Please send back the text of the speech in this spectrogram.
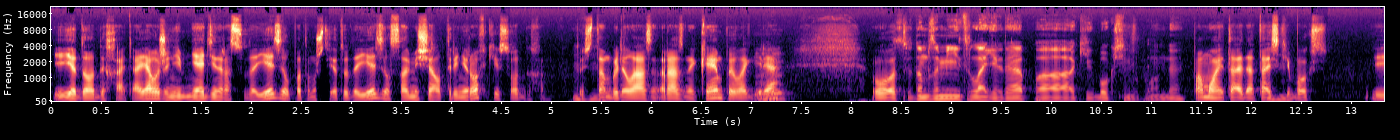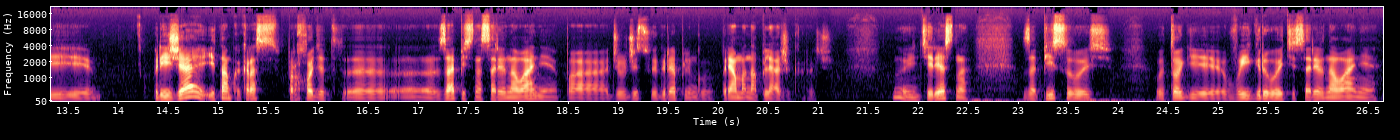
и еду отдыхать. А я уже не, не один раз сюда ездил, потому что я туда ездил, совмещал тренировки с отдыхом. То есть там были лаз- разные кемпы, лагеря. Мгм. Вот. Это там знаменитый лагерь, да, по кикбоксингу, по-моему, да? По муай-тай, да, тайский Мгм. бокс. И приезжаю, и там как раз проходит э, э, запись на соревнования по джиу-джитсу и грэплингу прямо на пляже, короче. Ну, интересно, записываюсь, в итоге выигрываю эти соревнования.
